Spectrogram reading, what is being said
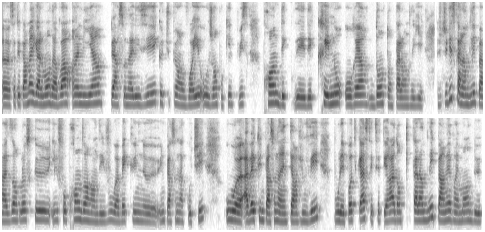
euh, ça te permet également d'avoir un lien personnalisé que tu peux envoyer aux gens pour qu'ils puissent prendre des, créneaux horaires dans ton calendrier. J'utilise Calendly, par exemple, lorsque il faut prendre un rendez-vous avec une, une personne à coacher ou euh, avec une personne à interviewer pour les podcasts, etc. Donc, Calendly permet vraiment de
